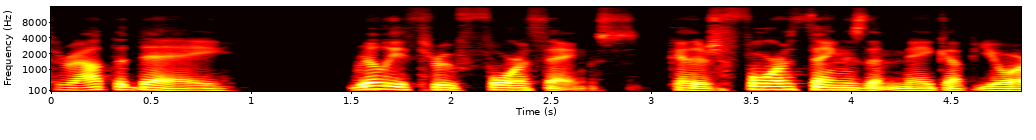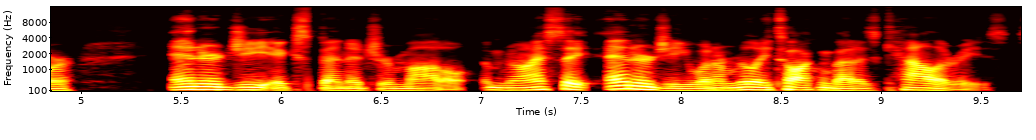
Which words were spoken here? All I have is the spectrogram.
throughout the day, really through four things. Okay. There's four things that make up your energy expenditure model. And when I say energy, what I'm really talking about is calories.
